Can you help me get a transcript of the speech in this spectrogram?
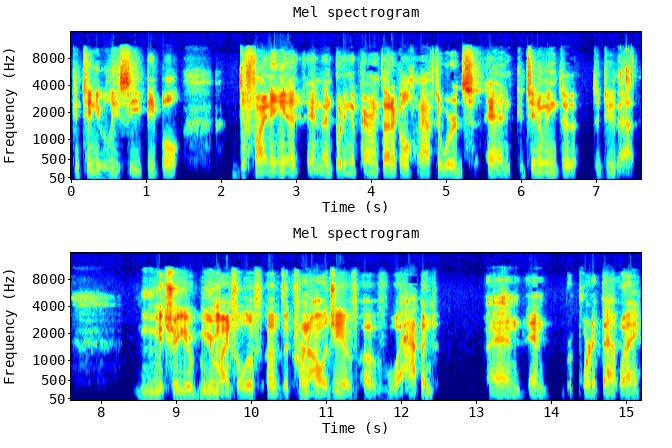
continually see people defining it and then putting a parenthetical afterwards and continuing to to do that. Make sure you're you're mindful of of the chronology of of what happened and and report it that way.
